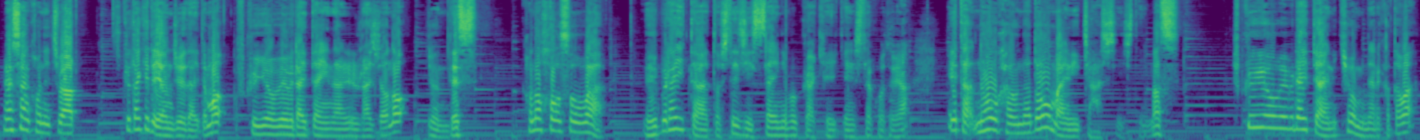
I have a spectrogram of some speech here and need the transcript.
皆さんこんにちは。聞くだけで40代でも副業ウェブライターになれるラジオのジュンです。この放送はウェブライターとして実際に僕が経験したことや得たノウハウなどを毎日発信しています。副業ウェブライターに興味のある方は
